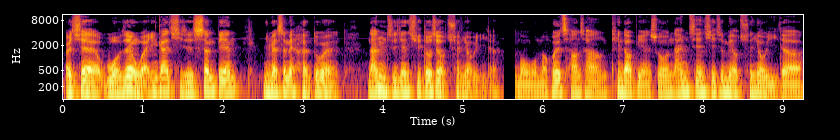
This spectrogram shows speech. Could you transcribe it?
而且我认为应该其实身边你们身边很多人。男女之间其实都是有纯友谊的。那么我们会常常听到别人说男女之间其实没有纯友谊的。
